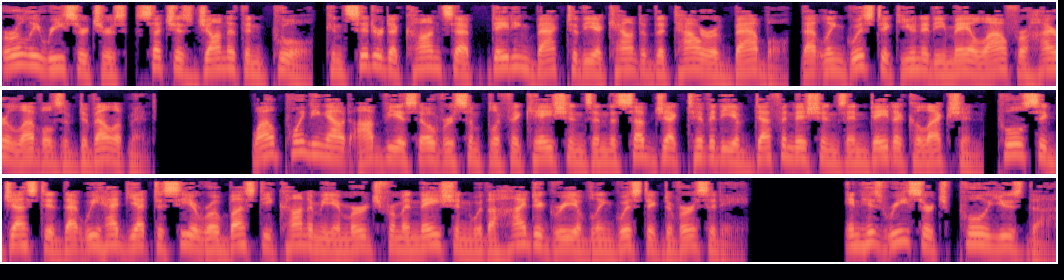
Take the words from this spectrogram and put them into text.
Early researchers, such as Jonathan Poole, considered a concept dating back to the account of the Tower of Babel, that linguistic unity may allow for higher levels of development. While pointing out obvious oversimplifications and the subjectivity of definitions and data collection, Poole suggested that we had yet to see a robust economy emerge from a nation with a high degree of linguistic diversity. In his research Poole used the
